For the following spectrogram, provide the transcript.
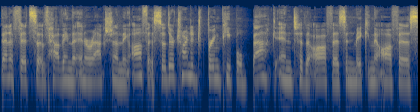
benefits of having the interaction in the office. So they're trying to bring people back into the office and making the office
